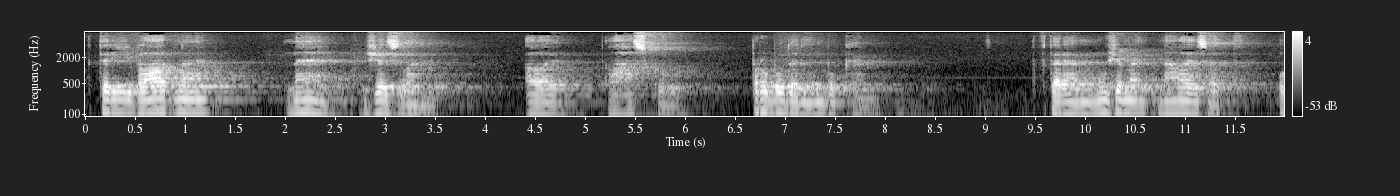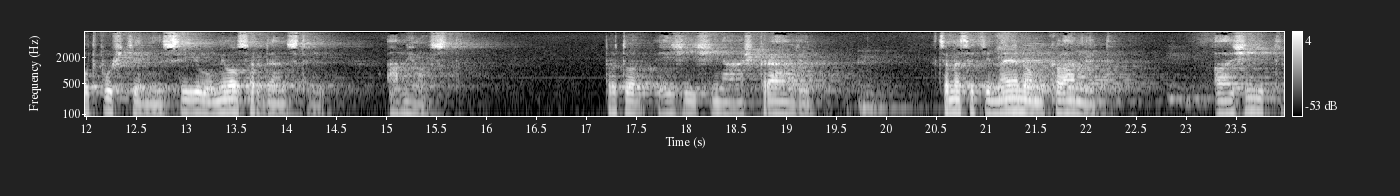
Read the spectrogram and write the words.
který vládne ne žezlem, ale láskou, probodeným bokem, v kterém můžeme nalézat odpuštění, sílu, milosrdenství a milost. Proto Ježíši náš králi, chceme se ti nejenom klanět, ale žít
